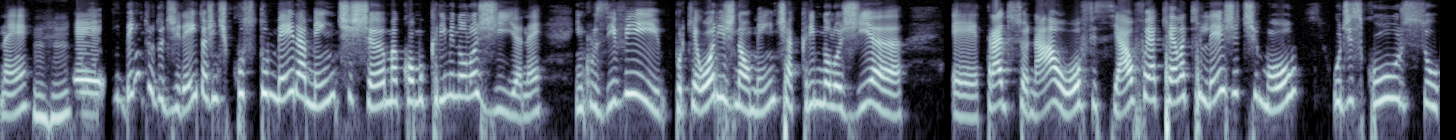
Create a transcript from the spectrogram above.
né? Uhum. É, e dentro do direito, a gente costumeiramente chama como criminologia, né? Inclusive, porque originalmente a criminologia é, tradicional, oficial, foi aquela que legitimou o discurso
